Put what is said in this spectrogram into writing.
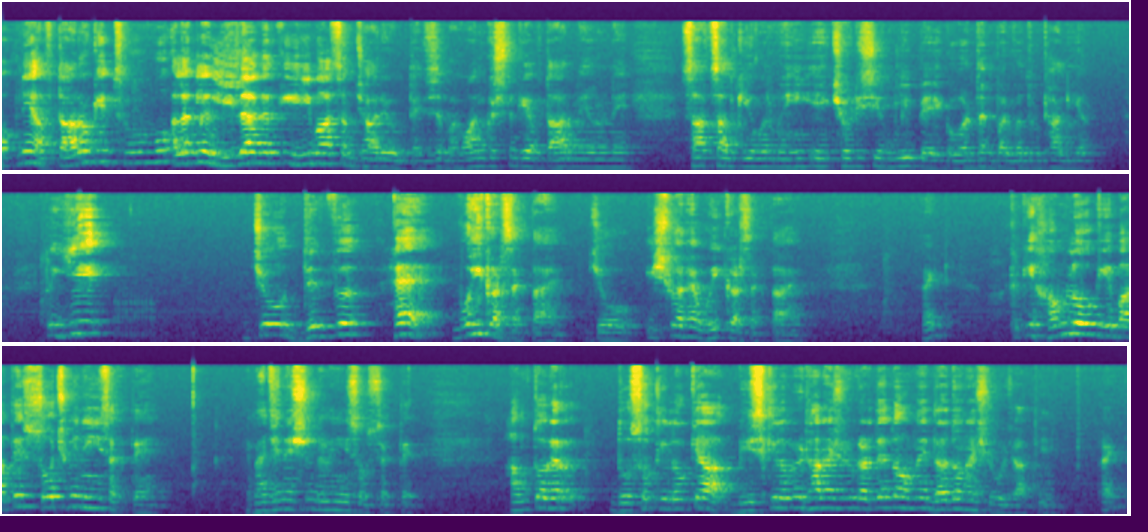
अपने अवतारों के थ्रू वो अलग अलग लीला करके यही बात समझा रहे होते हैं। जैसे भगवान कृष्ण के अवतार में उन्होंने सात साल की उम्र में ही एक छोटी सी उंगली पे गोवर्धन पर्वत उठा लिया। तो ये जो दिव्य है, वही कर सकता है। जो ईश्वर है, वही कर सकता है। राइट क्योंकि हम लोग ये बातें सोच भी नहीं सकते हैं। इमेजिनेशन में भी नहीं सोच सकते। हम तो अगर 200 किलो क्या 20 किलो भी उठाना शुरू कर दें तो हमें दर्द होना शुरू हो जाती है राइट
